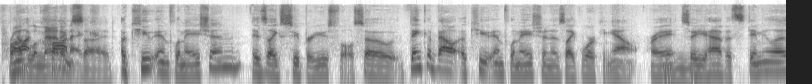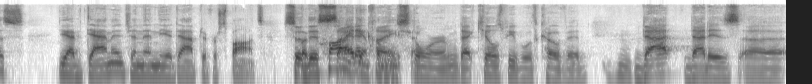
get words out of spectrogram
problematic side, acute inflammation is like super useful. So, think about acute inflammation as like working out, right? Mm-hmm. So, you have a stimulus, you have damage, and then the adaptive response. So, but this cytokine storm that kills people with COVID, mm-hmm. that that is. Uh,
